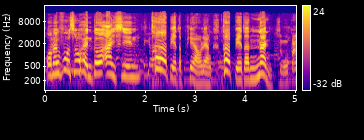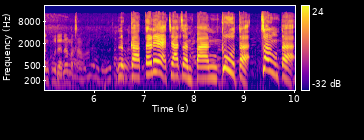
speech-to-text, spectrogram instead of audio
我们付出很多爱心，特别的漂亮，特别的嫩。什么班顾的那么好啊？那搞得嘞，家政班雇的种的。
